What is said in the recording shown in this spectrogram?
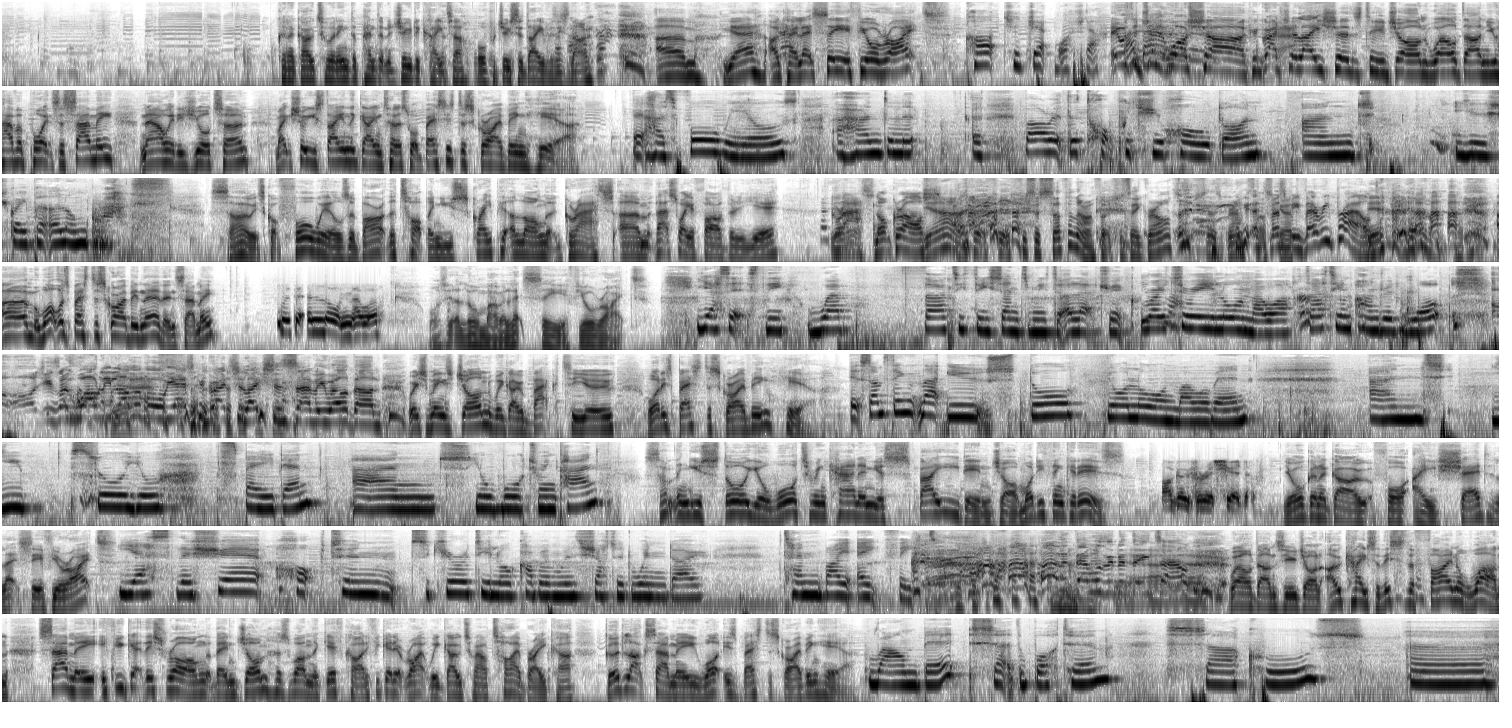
Going to go to an independent adjudicator, or producer Dave as he's known. um, yeah, okay, let's see if you're right. Cartridge jet washer. It was a jet washer. Congratulations to you, John. Well done. You have a point. So, Sammy, now it is your turn. Make sure you stay in the game. Tell us what Bess is describing here. It has four wheels, a handle, at, a bar at the top which you hold on, and you scrape it along grass. So, it's got four wheels, a bar at the top, and you scrape it along grass. Um, that's why you're Father of the Year. Grass, not grass. Yeah, I thought she, she's a southerner. I thought she'd say grass. She says grass. You're That's supposed to be very proud. um, what was Bess describing there then, Sammy? Was it a lawnmower? Was it a lawnmower? Let's see if you're right. Yes, it's the Web 33 centimeter electric rotary lawnmower, 1300 watts. She's so wildly lovable. Yes, congratulations, Sammy. Well done. Which means, John, we go back to you. What is Bess describing here? It's something that you store your lawnmower in and you store your spade in and your watering can. Something you store your watering can and your spade in, John. What do you think it is? I'll go for a shed. You're going to go for a shed. Let's see if you're right. Yes, the sheer Hopton security log cabin with shuttered window. 10 by 8 feet. the devil's in the detail. Well done to you, John. Okay, so this is the final one. Sammy, if you get this wrong, then John has won the gift card. If you get it right, we go to our tiebreaker. Good luck, Sammy. What is Bess describing here? Round bits at the bottom, circles, uh,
